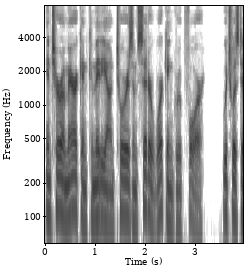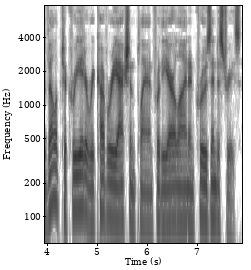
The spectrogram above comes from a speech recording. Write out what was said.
Inter American Committee on Tourism CITUR Working Group 4, which was developed to create a recovery action plan for the airline and cruise industries.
